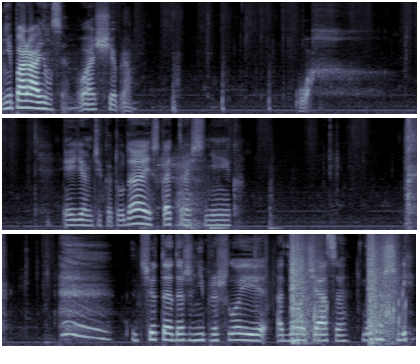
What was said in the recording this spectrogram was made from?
Не поранился. Вообще прям. Вах. Идемте-ка туда искать тростник. Что-то даже не прошло и одного часа. Мы нашли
